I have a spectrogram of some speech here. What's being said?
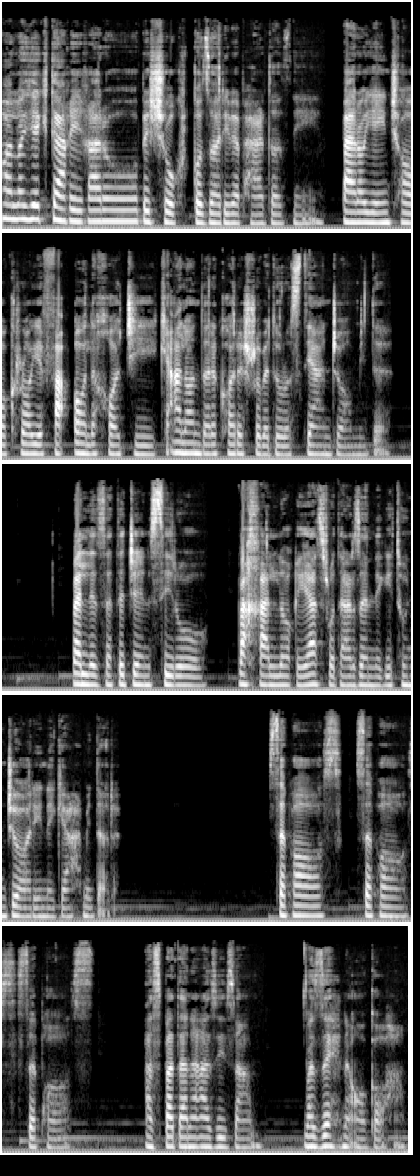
حالا یک دقیقه رو به شکرگزاری بپردازیم برای این چاکرای فعال خاجی که الان داره کارش رو به درستی انجام میده و لذت جنسی رو و خلاقیت رو در زندگیتون جاری نگه میداره. سپاس، سپاس، سپاس از بدن عزیزم و ذهن آگاهم.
